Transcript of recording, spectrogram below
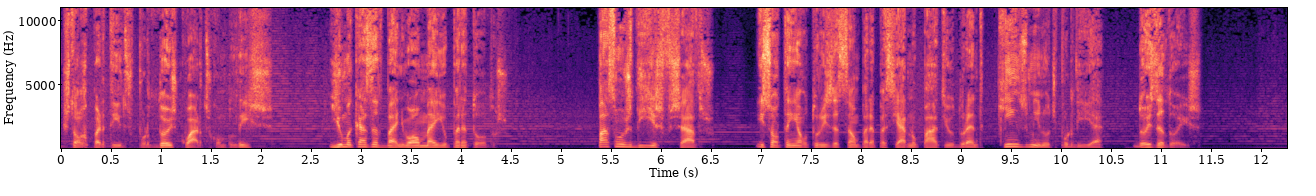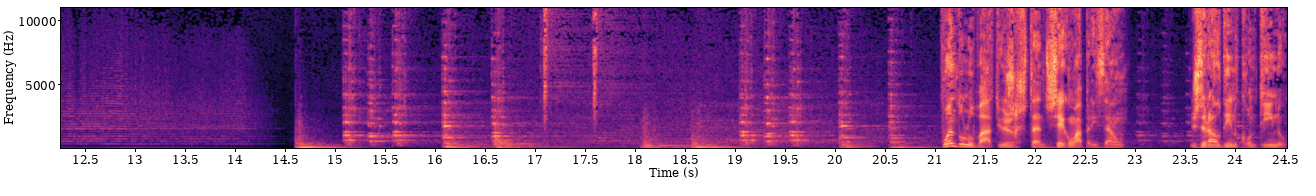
Estão repartidos por dois quartos com beliche e uma casa de banho ao meio para todos. Passam os dias fechados e só têm autorização para passear no pátio durante 15 minutos por dia, dois a dois. Quando Lobato e os restantes chegam à prisão, Geraldino Contino,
